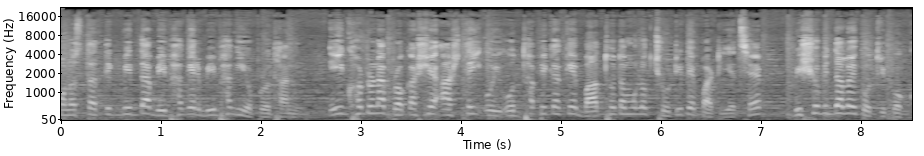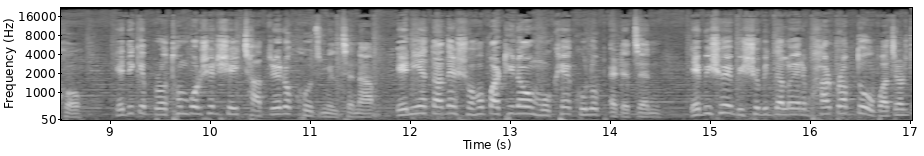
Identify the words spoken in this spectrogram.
মনস্তাত্ত্বিকবিদ্যা বিভাগের বিভাগীয় প্রধান। এই ঘটনা প্রকাশ্যে আসতেই ওই অধ্যাপিকাকে বাধ্যতামূলক ছুটিতে পাঠিয়েছে বিশ্ববিদ্যালয় কর্তৃপক্ষ। এদিকে প্রথম বর্ষের সেই ছাত্রেরও খোঁজ মিলছে না। এ নিয়ে তাদের সহপাঠীরাও মুখে কুলুপ এঁটেছেন। এ বিষয়ে বিশ্ববিদ্যালয়ের ভারপ্রাপ্ত উপাচার্য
